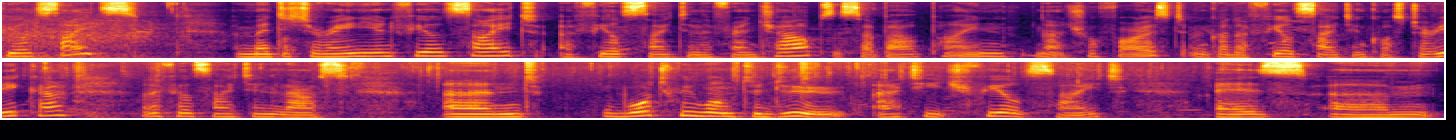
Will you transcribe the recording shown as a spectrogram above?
field sites a Mediterranean field site, a field site in the French Alps, a subalpine natural forest, and we've got a field site in Costa Rica and a field site in Laos. And what we want to do at each field site is um,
